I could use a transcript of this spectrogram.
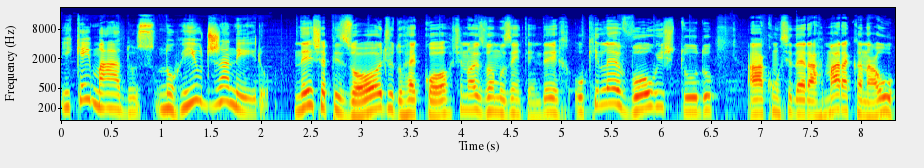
e Queimados, no Rio de Janeiro. Neste episódio do Recorte, nós vamos entender o que levou o estudo a considerar Maracanaú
